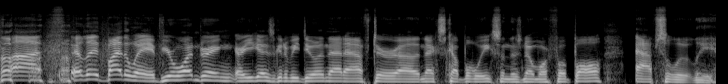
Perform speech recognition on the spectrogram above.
uh, by the way, if you're wondering, are you guys going to be doing that after uh, the next couple of weeks when there's no more football? Absolutely.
